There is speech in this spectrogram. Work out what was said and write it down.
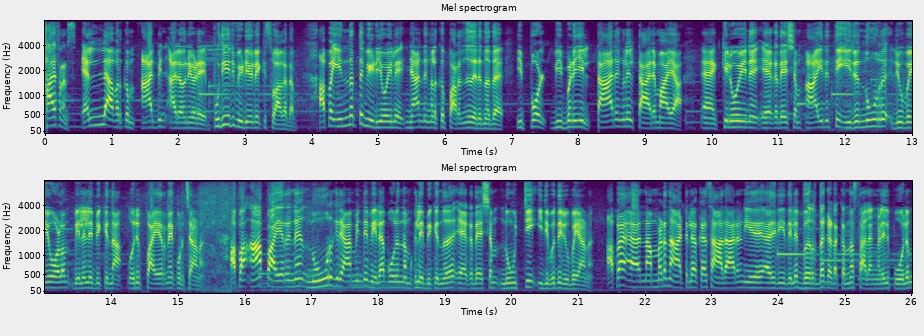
ഹായ് ഫ്രണ്ട്സ് എല്ലാവർക്കും ആൽബിൻ അലോനയുടെ പുതിയൊരു വീഡിയോയിലേക്ക് സ്വാഗതം. അപ്പോൾ ഇന്നത്തെ വീഡിയോയിൽ ഞാൻ നിങ്ങൾക്ക് പറഞ്ഞു തരുന്നത് ഇപ്പോൾ വിപണിയിൽ താരങ്ങളിൽ താരമായ കിലോയിന് ഏകദേശം ആയിരത്തി ഇരുന്നൂറ് രൂപയോളം വില ലഭിക്കുന്ന ഒരു പയറിനെ കുറിച്ചാണ്. അപ്പോൾ ആ പയറിന് നൂറ് ഗ്രാമിന്റെ വില പോലും നമുക്ക് ലഭിക്കുന്നത് ഏകദേശം നൂറ്റി ഇരുപത് രൂപയാണ്. അപ്പോൾ നമ്മുടെ നാട്ടിലൊക്കെ സാധാരണ രീതിയിൽ വെറുതെ കിടക്കുന്ന സ്ഥലങ്ങളിൽ പോലും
